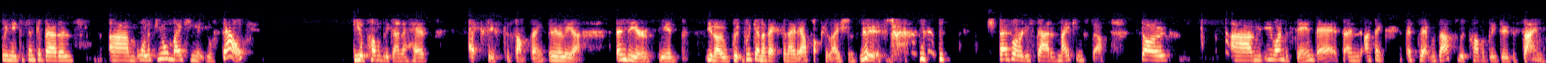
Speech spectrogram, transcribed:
we need to think about is, um, well, if you're making it yourself, you're probably going to have access to something earlier. India, we're, you know, we're going to vaccinate our population first. They've already started making stuff. So um, you understand that. And I think if that was us, we'd probably do the same.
